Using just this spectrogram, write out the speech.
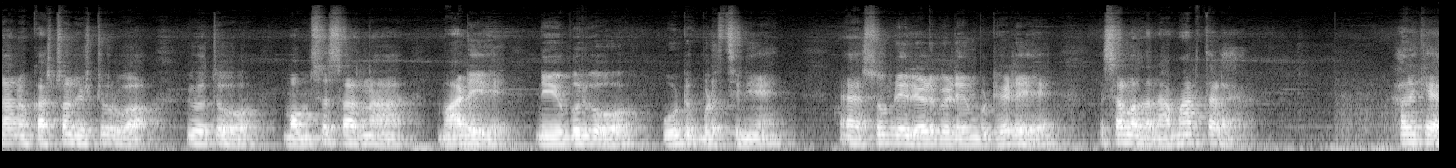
ನಾನು ಕಷ್ಟ ನಿಷ್ಠೂರ್ವ ಇವತ್ತು ಮಾಂಸ ಸಾರನ್ನ ಮಾಡಿ ನೀವಿಬ್ಬರಿಗೂ ಊಟಕ್ಕೆ ಬಿಡಿಸ್ತೀನಿ. ಸುಮ್ಮನೆ ಹೇಳ್ಬೇಡಿ ಅಂದ್ಬಿಟ್ಟು ಹೇಳಿ ಸಮಾಧಾನ ಮಾಡ್ತಾಳೆ. ಅದಕ್ಕೆ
